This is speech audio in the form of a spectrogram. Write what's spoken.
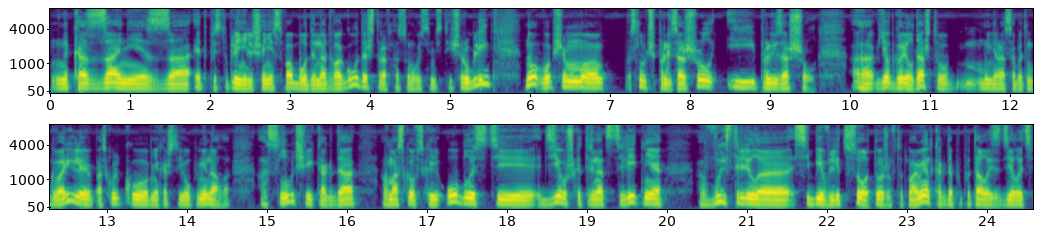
наказание за это преступление лишения свободы на два года, штраф на сумму 80 тысяч рублей. Ну, в общем, э, случай произошел и произошел. А, я вот говорил, да, что мы не раз об этом говорили, поскольку, мне кажется, я упоминала о случае, когда в Московской области девушка 13-летняя выстрелила себе в лицо тоже в тот момент, когда попыталась сделать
